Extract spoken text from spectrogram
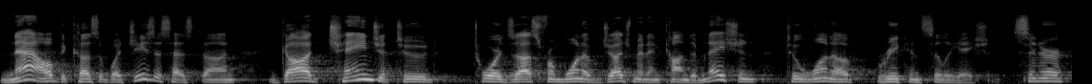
Now, because of what Jesus has done, God changed attitude towards us from one of judgment and condemnation to one of reconciliation. Sinner,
